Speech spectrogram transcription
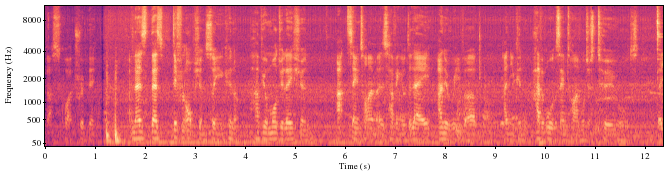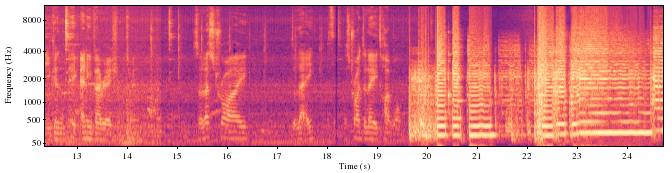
That's quite trippy. And there's there's different options, so you can have your modulation at the same time as having your delay and your reverb, and you can have it all at the same time, or just two, or just that you can pick any variation between. So let's try delay. Let's try delay type one.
